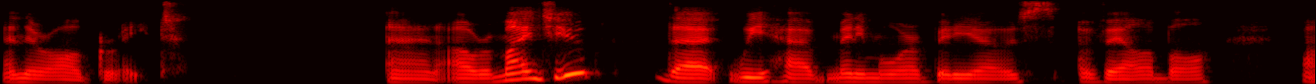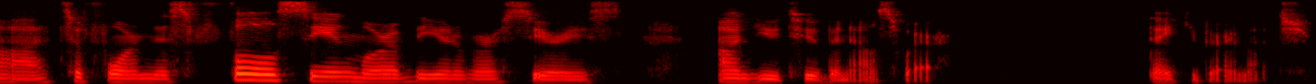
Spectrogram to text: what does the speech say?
and they're all great. And I'll remind you that we have many more videos available uh, to form this full Seeing More of the Universe series on YouTube and elsewhere. Thank you very much.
